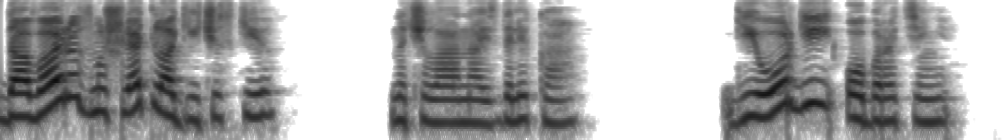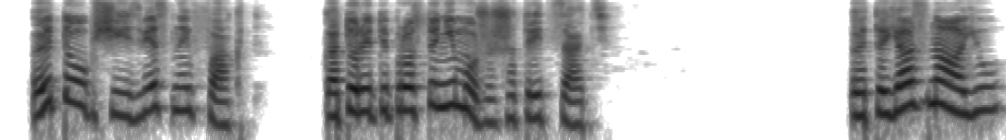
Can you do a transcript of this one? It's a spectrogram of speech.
«Давай размышлять логически», — начала она издалека. «Георгий — оборотень. Это общеизвестный факт, который ты просто не можешь отрицать». «Это я знаю»,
